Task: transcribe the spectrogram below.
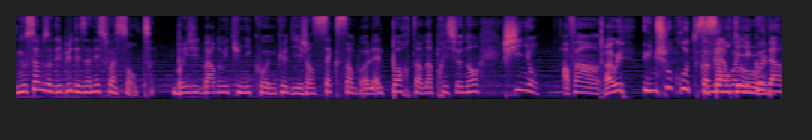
Nous sommes au début des années 60. Brigitte Bardot est une icône, que dis-je, un sex symbole. Elle porte un impressionnant chignon. Enfin, Ah oui, une choucroute, comme la ouais. Godard.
